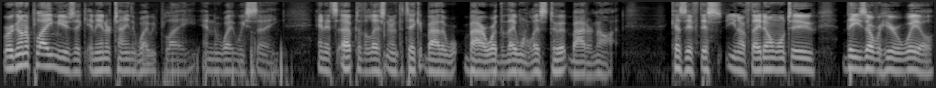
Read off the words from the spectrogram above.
we're going to play music and entertain the way we play and the way we sing, and it's up to the listener, and the ticket buyer, the buyer whether they want to listen to it, buy it or not. Because if this, you know, if they don't want to, these over here will.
